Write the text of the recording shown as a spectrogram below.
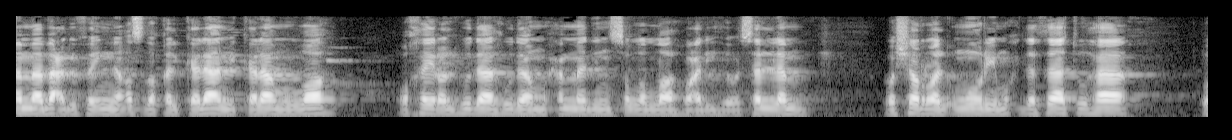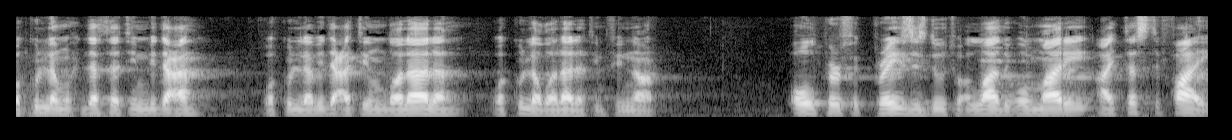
اما بعد فان اصدق الكلام كلام الله وخير الهدى هدى محمد صلى الله عليه وسلم وشر الأمور محدثاتها وكل محدثه بدعه وكل بدعه ضلاله وكل ضلاله في النار All perfect praise is due to Allah the Almighty. I testify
